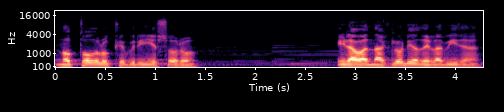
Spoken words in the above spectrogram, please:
no todo lo que brilla es oro y la vanagloria de la vida.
